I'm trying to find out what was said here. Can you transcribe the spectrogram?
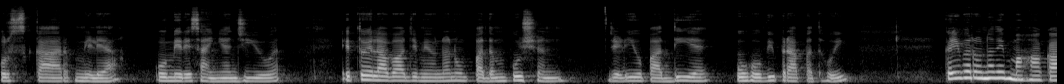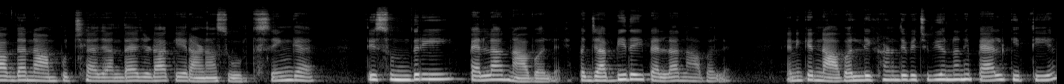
ਪੁਰਸਕਾਰ ਮਿਲਿਆ? ਉਹ ਮੇਰੇ ਸਾਈਆਂ ਜੀਓ ਹੈ। ਇਸ ਤੋਂ ਇਲਾਵਾ ਜਿਵੇਂ ਉਹਨਾਂ ਨੂੰ ਪਦਮ ਭੂਸ਼ਣ ਜਿਹੜੀ ਉਪਾਧੀ ਹੈ, ਉਹ ਵੀ ਪ੍ਰਾਪਤ ਹੋਈ। ਕਈ ਵਾਰ ਉਹਨਾਂ ਦੇ ਮਹਾਕਾਵ ਦਾ ਨਾਮ ਪੁੱਛਿਆ ਜਾਂਦਾ ਹੈ, ਜਿਹੜਾ ਕਿ ਰਾਣਾ ਸੂਰਤ ਸਿੰਘ ਹੈ ਤੇ ਸੁੰਦਰੀ ਪਹਿਲਾ ਨਾਵਲ ਹੈ, ਪੰਜਾਬੀ ਦਾ ਹੀ ਪਹਿਲਾ ਨਾਵਲ ਹੈ। ਯਾਨੀ ਕਿ ਨਾਵਲ ਲਿਖਣ ਦੇ ਵਿੱਚ ਵੀ ਉਹਨਾਂ ਨੇ ਪਹਿਲ ਕੀਤੀ ਹੈ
